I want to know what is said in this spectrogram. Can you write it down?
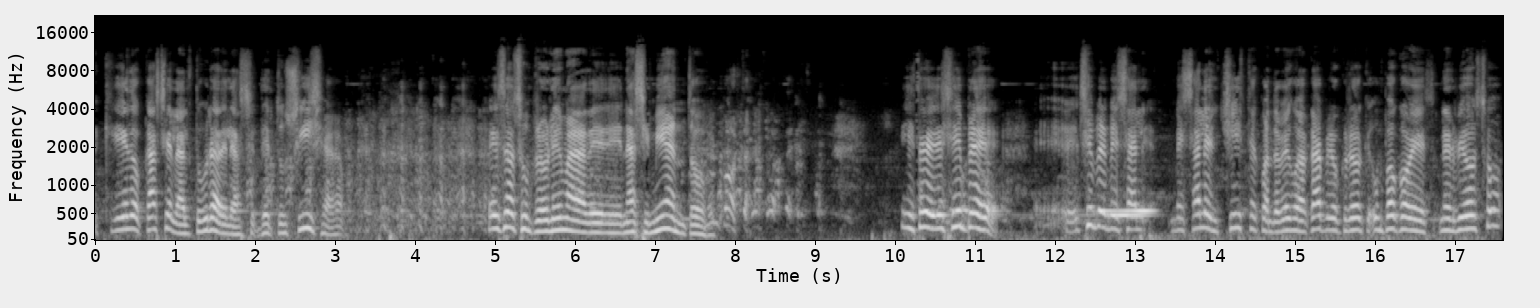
que quedo casi a la altura de, la, de tu silla. Eso es un problema de, de nacimiento. Y estoy siempre, eh, siempre me sale, me salen chistes cuando vengo acá, pero creo que un poco es nervioso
